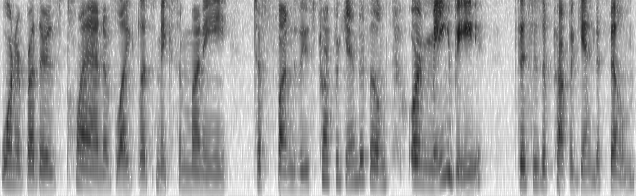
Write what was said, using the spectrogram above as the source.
Warner Brothers' plan of like let's make some money to fund these propaganda films or maybe this is a propaganda film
